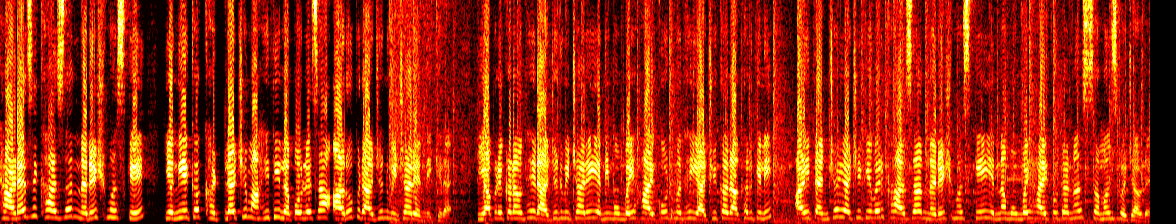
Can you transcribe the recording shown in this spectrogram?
ठाण्याचे खासदार नरेश म्हस्के यांनी एका खटल्याची माहिती लपवल्याचा आरोप राजन विचारे यांनी केलाय. या प्रकरणामध्ये राजन विचारे यांनी मुंबई हायकोर्टमध्ये याचिका दाखल केली आणि त्यांच्या याचिकेवर खासदार नरेश म्हस्के यांना मुंबई हायकोर्टानं समन्स बजावलंय.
